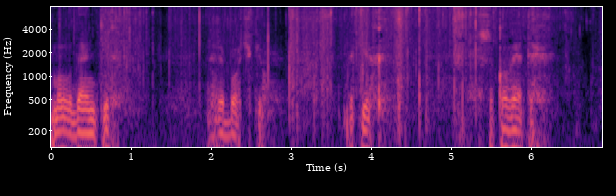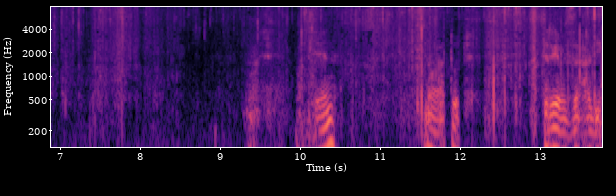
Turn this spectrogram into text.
молоденьких грибочків. Таких шоковитих. Ось один. Ну а тут три взагалі.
